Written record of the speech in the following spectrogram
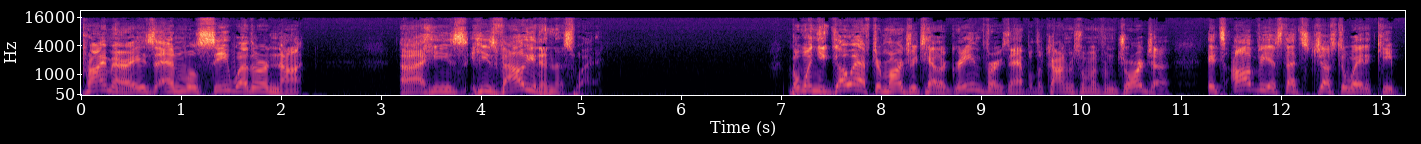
primaries, and we'll see whether or not uh, he's he's valued in this way. But when you go after Marjorie Taylor Greene, for example, the congresswoman from Georgia, it's obvious that's just a way to keep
